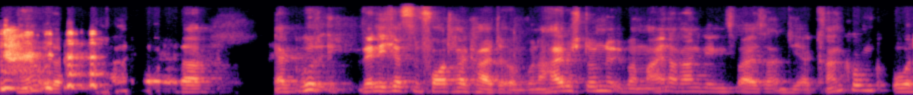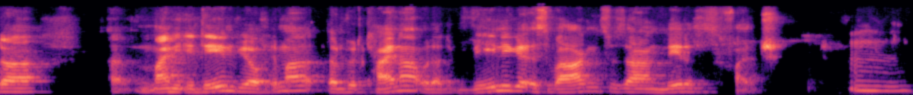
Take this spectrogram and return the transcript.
Ne? Oder, oder, ja gut, ich, wenn ich jetzt einen Vortrag halte irgendwo, eine halbe Stunde über meine Herangehensweise an die Erkrankung oder äh, meine Ideen, wie auch immer, dann wird keiner oder wenige es wagen zu sagen, nee, das ist falsch. Mhm.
